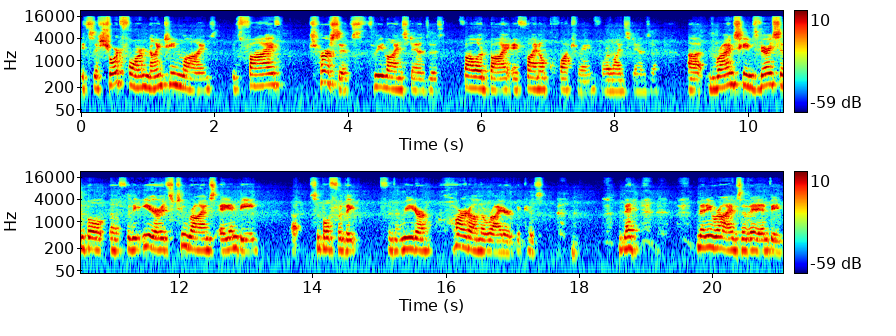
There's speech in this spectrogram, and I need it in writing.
it's a short form, 19 lines. It's five tercets, three line stanzas, followed by a final quatrain, four line stanza. Uh, the rhyme scheme is very simple uh, for the ear. It's two rhymes, A and B. Uh, simple for the for the reader, hard on the writer because many many rhymes of A and B.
